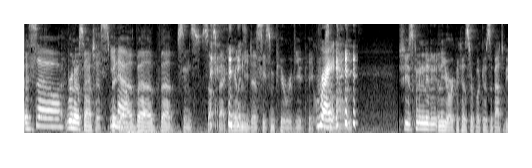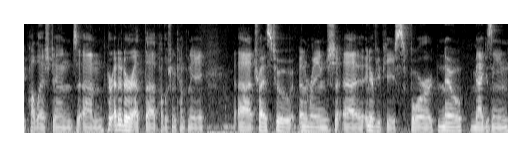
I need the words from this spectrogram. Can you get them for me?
so We're no scientists, but You know. yeah, the, that seems suspect. I'm gonna need to see some peer-reviewed papers Right. She's coming into New York because her book is about to be published, and um, her editor at the publishing company uh, tries to arrange an interview piece for Know Magazine,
